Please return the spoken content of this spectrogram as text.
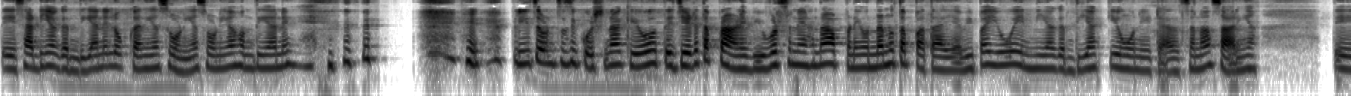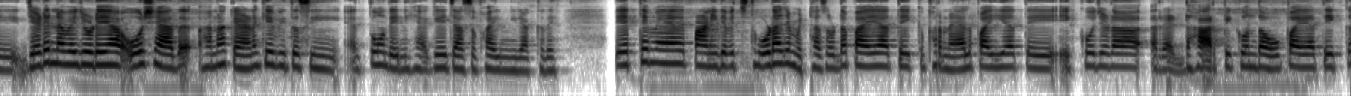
ਤੇ ਸਾਡੀਆਂ ਗੰਦੀਆਂ ਨੇ, ਲੋਕਾਂ ਦੀਆਂ ਸੋਹਣੀਆਂ ਸੋਹਣੀਆਂ ਹੁੰਦੀਆਂ ਨੇ। ਪਲੀਜ਼ ਹੁਣ ਤੁਸੀਂ ਕੁਛ ਨਾ ਕਿਹੋ। ਤੇ ਜਿਹੜੇ ਤਾਂ ਪੁਰਾਣੇ ਵਿਊਵਰਸ ਨੇ, ਹਨਾ, ਆਪਣੇ, ਉਹਨਾਂ ਨੂੰ ਤਾਂ ਪਤਾ ਹੈ ਵੀ ਭਾਈ ਉਹ ਇੰਨੀਆਂ ਗੰਦੀਆਂ ਕਿਉਂ ਨੇ ਟਾਈਲਸ ਨਾ ਸਾਰੀਆਂ? ਅਤੇ ਜਿਹੜੇ ਨਵੇਂ ਜੁੜੇ ਆ, ਉਹ ਸ਼ਾਇਦ ਹੈ ਨਾ ਕਹਿਣਗੇ ਵੀ ਤੁਸੀਂ ਧੋਂਦੇ ਨਹੀਂ ਹੈਗੇ ਜਾਂ ਸਫ਼ਾਈ ਨਹੀਂ ਰੱਖਦੇ। ਅਤੇ ਇੱਥੇ ਮੈਂ ਪਾਣੀ ਦੇ ਵਿੱਚ ਥੋੜ੍ਹਾ ਜਿਹਾ ਮਿੱਠਾ ਸੋਡਾ ਪਾਇਆ ਅਤੇ ਇੱਕ ਫਰਨੈਲ ਪਾਈ ਆ ਅਤੇ ਇੱਕ ਉਹ ਜਿਹੜਾ ਰੈੱਡ ਹਾਰਪਿਕ ਹੁੰਦਾ, ਉਹ ਪਾਇਆ ਅਤੇ ਇੱਕ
